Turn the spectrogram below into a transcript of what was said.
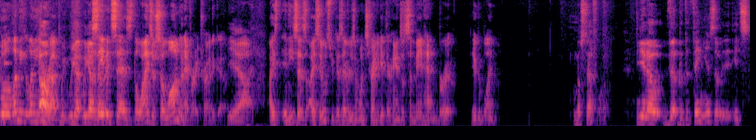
well, let me let me oh, interrupt. we, we got we got another- Saban says the lines are so long whenever I try to go. Yeah, I and he says I assume it's because everyone's trying to get their hands on some Manhattan brew. You can blame him. most definitely. You know, the but the thing is though, it's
